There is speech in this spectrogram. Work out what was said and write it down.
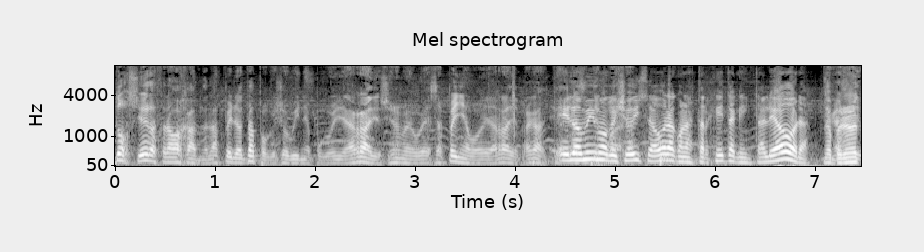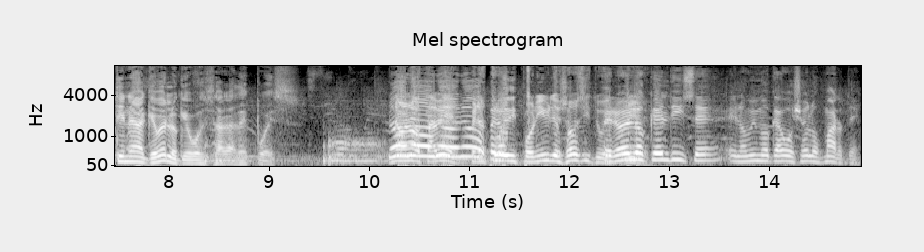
12 horas trabajando en las pelotas porque yo vine porque vine a la radio. Si no me voy a esas peñas, voy a la radio para acá. es lo mismo que yo hice ahora con las tarjetas que instalé ahora. No, pero no tiene nada que ver lo que vos hagas después. No, no, no, está no, bien, no, pero, pero- estuve disponible, yo sí estuve Pero es lo que él dice, es lo mismo que hago yo los martes.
